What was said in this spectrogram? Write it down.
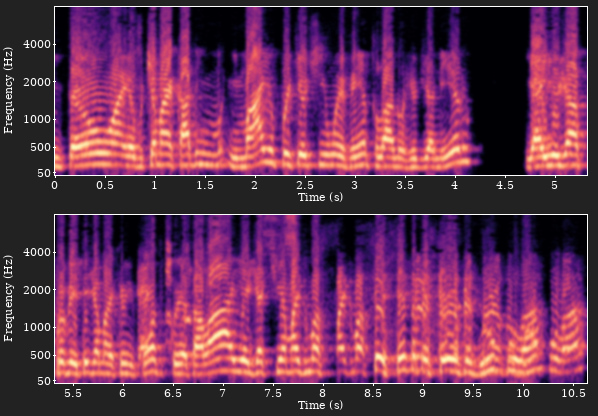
Então, eu tinha marcado em, em, maio, porque eu tinha um evento lá no Rio de Janeiro. E aí eu já aproveitei, já marquei um encontro, porque eu ia estar lá, e aí já tinha mais umas, mais umas 60 pessoas no grupo lá. lá.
